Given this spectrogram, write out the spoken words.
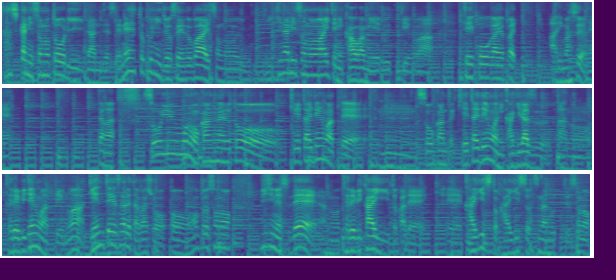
確かにその通りなんですよね。特に女性の場合そのいきなりその相手に顔が見えるっていうのは抵抗がやっぱりありますよね。だからそういうものを考えると携帯電話ってうんそう簡単携帯電話に限らずあのテレビ電話っていうのは限定された場所。本当そのビジネスであのテレビ会議とかで、えー、会議室と会議室をつなぐっていうその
